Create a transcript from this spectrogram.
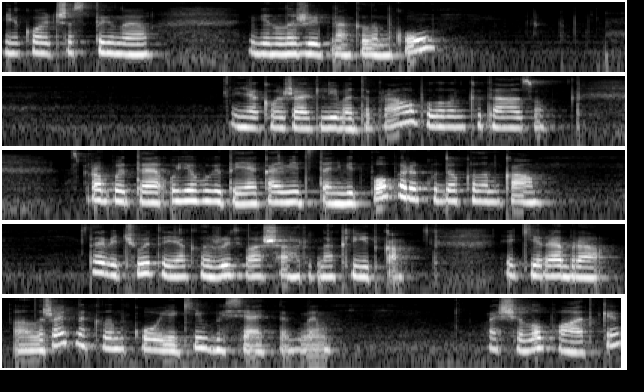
якою частиною він лежить на килимку, як лежать ліва та права половинки тазу. Спробуйте уявити, яка відстань від попереку до килимка, та відчуйте, як лежить ваша грудна клітка, які ребра лежать на килимку, які висять над ним. Ваші лопатки,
